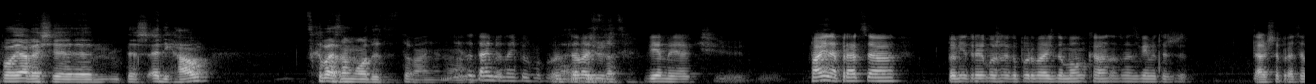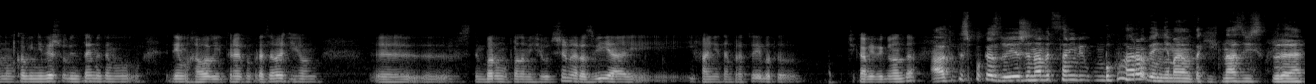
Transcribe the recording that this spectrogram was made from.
Pojawia się mm, też Eddie Howe, chyba za młody zdecydowanie. No. Nie, no dajmy najpierw mu Na popracować, już wiemy jak... Fajna praca, pewnie trochę można go porwać do Monka, natomiast wiemy też, że dalsze prace Monkowi nie wyszło, więc dajmy temu Ediemu Howe'owi trochę popracować, niech on yy, z tym Bormu ponownie się utrzyma, rozwija i, i fajnie tam pracuje, bo to ciekawie wygląda. Ale to też pokazuje, że nawet sami Bukumarowie nie mają takich nazwisk, które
